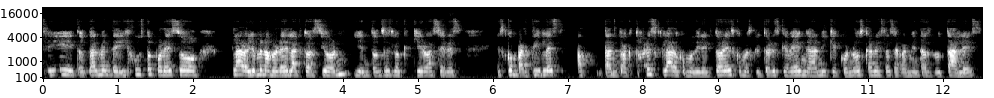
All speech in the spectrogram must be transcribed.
Sí, totalmente. Y justo por eso, claro, yo me enamoré de la actuación y entonces lo que quiero hacer es compartirles tanto actores, claro, como directores, como escritores que vengan y que conozcan estas herramientas brutales,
